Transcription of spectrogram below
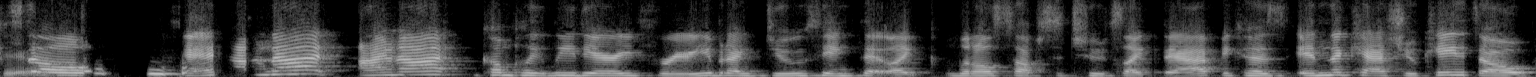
so and I'm not I'm not completely dairy free, but I do think that like little substitutes like that because in the cashew queso,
